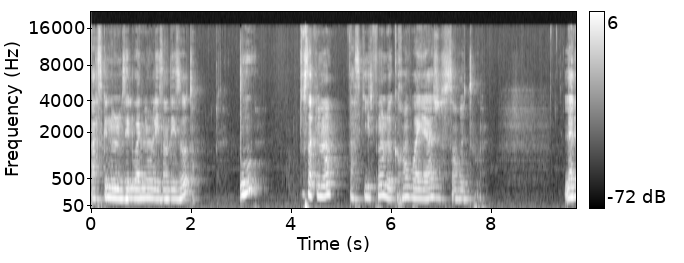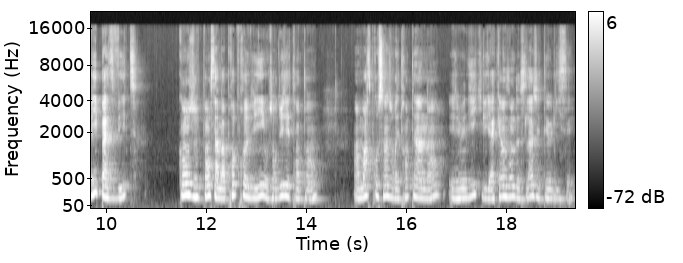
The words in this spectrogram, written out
parce que nous nous éloignons les uns des autres ou tout simplement parce qu'ils font le grand voyage sans retour. La vie passe vite. Quand je pense à ma propre vie, aujourd'hui j'ai 30 ans, en mars prochain j'aurai 31 ans et je me dis qu'il y a 15 ans de cela j'étais au lycée.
